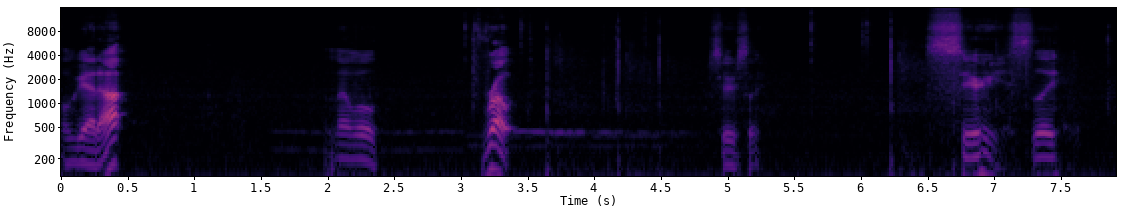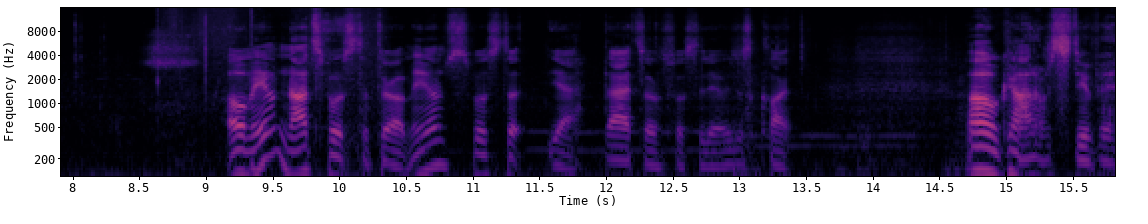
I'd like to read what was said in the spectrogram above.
We'll get up. And then we'll throw it. Seriously. Seriously. Oh, maybe I'm not supposed to throw it. Maybe I'm supposed to... Yeah, that's what I'm supposed to do. I Just climb. Oh, God, I'm stupid.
